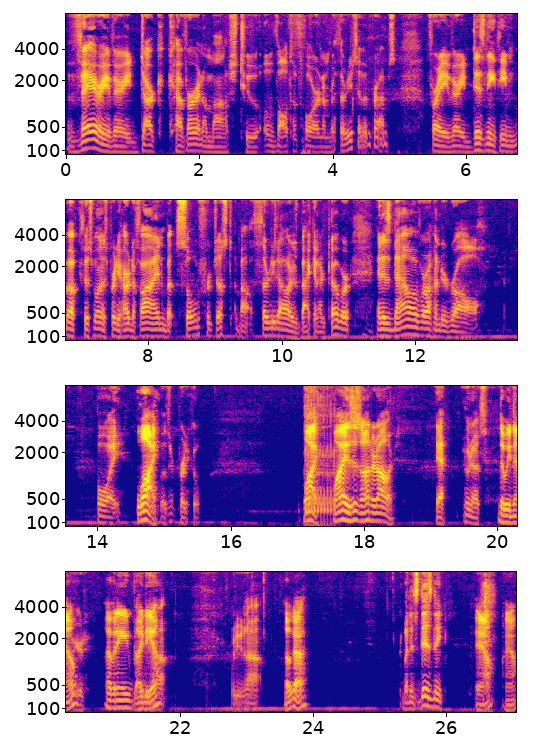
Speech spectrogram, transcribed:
Very, very dark cover and homage to Vault of Horror number 37, perhaps, for a very Disney themed book. This one is pretty hard to find, but sold for just about $30 back in October and is now over 100 raw. Boy, Why? those are pretty cool. Why? Why is this hundred dollars? Yeah, who knows? Do we know? weird. Have any idea? Not. We do not. Okay. But it's Disney. Yeah. Yeah.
